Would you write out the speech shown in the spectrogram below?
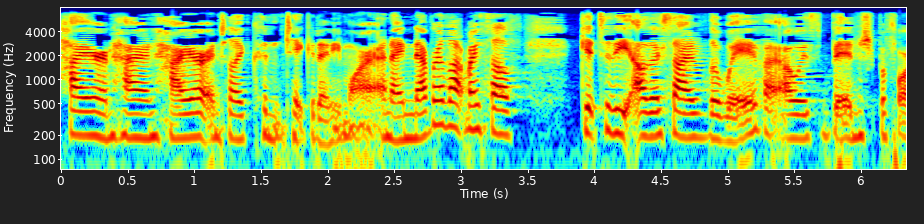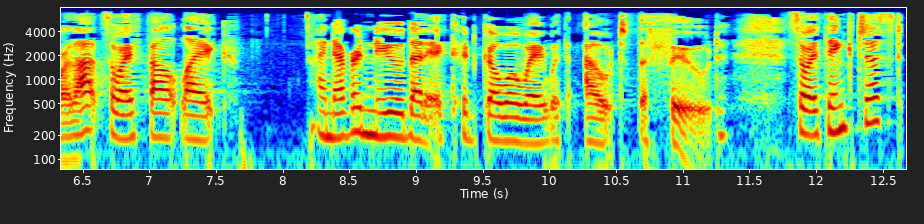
higher and higher and higher until I couldn't take it anymore. And I never let myself get to the other side of the wave. I always binged before that. So I felt like I never knew that it could go away without the food. So I think just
